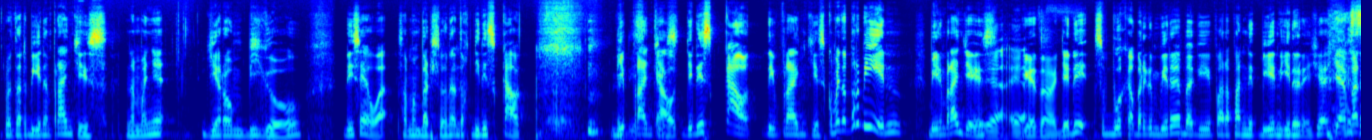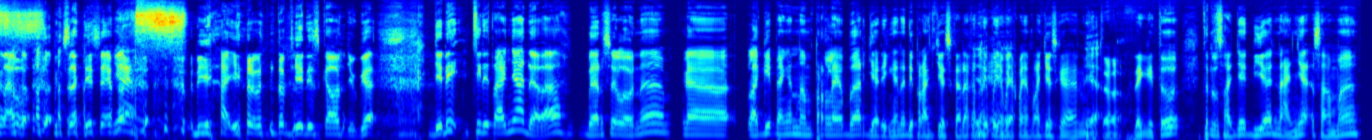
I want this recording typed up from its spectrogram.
Komentator BIN Prancis namanya Jerome Bigo disewa sama Barcelona untuk jadi scout. di Jadi Prancis. scout. Jadi scout di Prancis. Komentator BIN, BIN Prancis Iya, iya. gitu. Jadi sebuah kabar gembira bagi para pandit BIN di Indonesia. Siapa tahu bisa disewa Yes. di hire untuk jadi scout juga. Jadi ceritanya adalah Barcelona eh, lagi pengen memperlebar jaringannya di Prancis karena kan Iya, dia punya iya. banyak pemain Prancis kan Iya. gitu. Udah gitu tentu saja dia nanya sama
